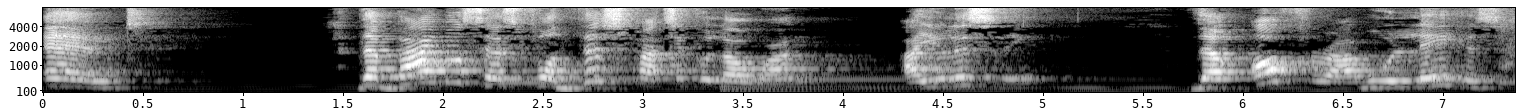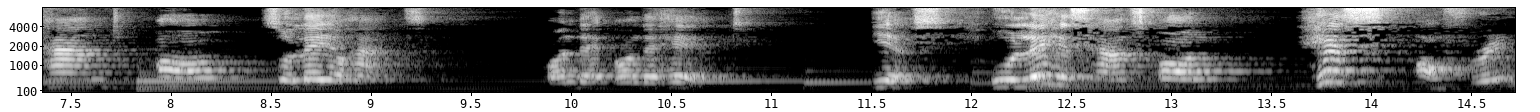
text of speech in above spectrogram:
And the Bible says for this particular one, are you listening? The offerer will lay his hand on, so lay your hands on the, on the head. Yes, will lay his hands on his offering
